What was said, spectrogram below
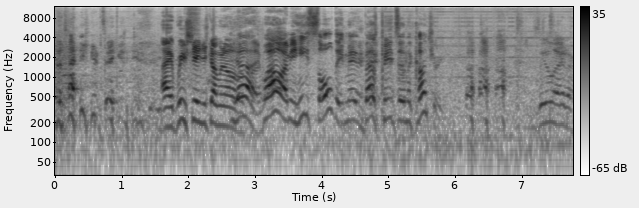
you take it easy. I appreciate you coming over. Yeah, well, I mean, he sold it. He made the best pizza in the country. See you later.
